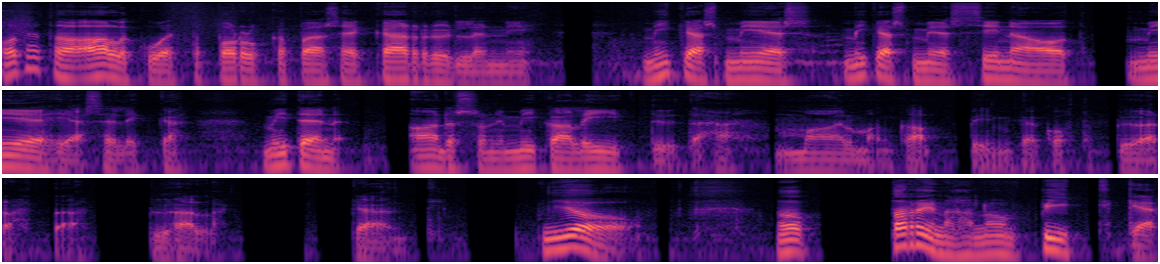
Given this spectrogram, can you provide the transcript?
otetaan alku, että porukka pääsee kärrylle, niin mikäs mies, mikäs mies sinä oot miehiäs, eli miten Anderssonin Mika liittyy tähän maailmankappiin, mikä kohta pyörähtää pyhällä käynti? Joo. No tarinahan on pitkä.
